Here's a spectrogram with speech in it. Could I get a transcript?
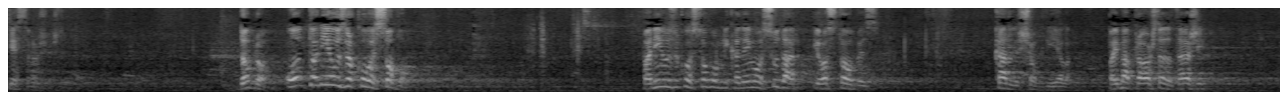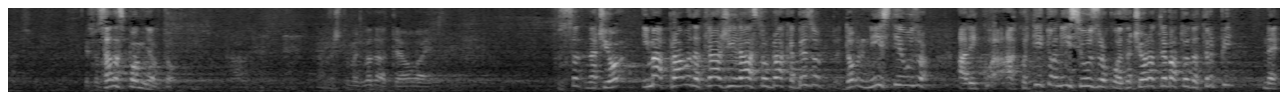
Jeste nanošenje štete. Dobro, on to nije uzrokovo sobom. Pa nije uzrokovo sobom nikada imao sudar i ostao bez karlišnog dijela. Pa ima pravo šta da traži Jesmo sada spominjali to? Ono što me gledate, ovaj... Znači, ima pravo da traži rastav braka, bez... Dobro, nisi ti uzrok, ali ko, ako ti to nisi uzrok, znači ona treba to da trpi? Ne.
